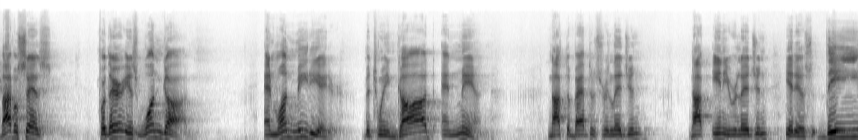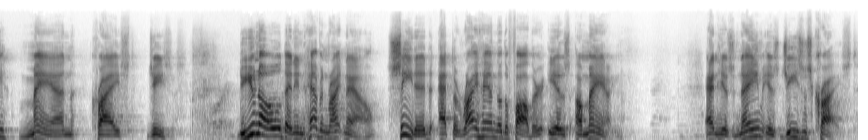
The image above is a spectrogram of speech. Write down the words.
Bible says, For there is one God and one mediator between God and men. Not the Baptist religion, not any religion. It is the man, Christ Jesus. Do you know that in heaven right now, seated at the right hand of the Father, is a man? And his name is Jesus Christ.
